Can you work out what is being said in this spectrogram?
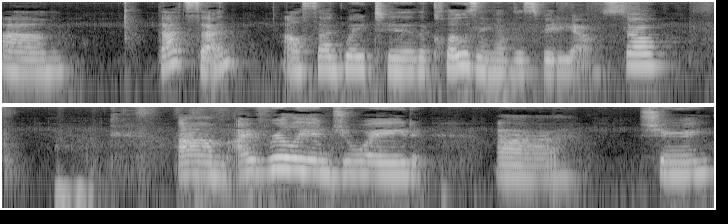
um, that said, I'll segue to the closing of this video. So, um, I've really enjoyed uh, sharing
